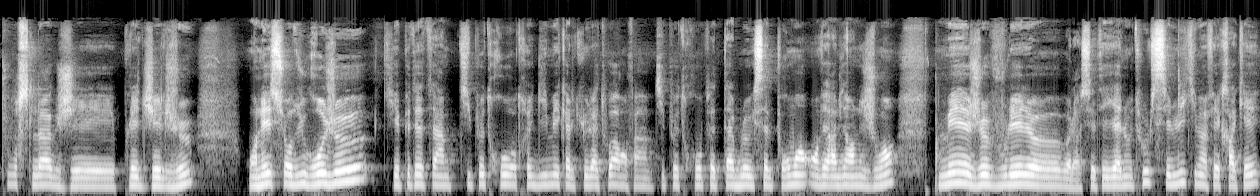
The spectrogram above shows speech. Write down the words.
pour cela que j'ai pledgé le jeu. On est sur du gros jeu, qui est peut-être un petit peu trop, entre guillemets, calculatoire, enfin un petit peu trop peut-être tableau Excel pour moi, on verra bien en y jouant. Mais je voulais, voilà, c'était Yann O'Toole, c'est lui qui m'a fait craquer.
